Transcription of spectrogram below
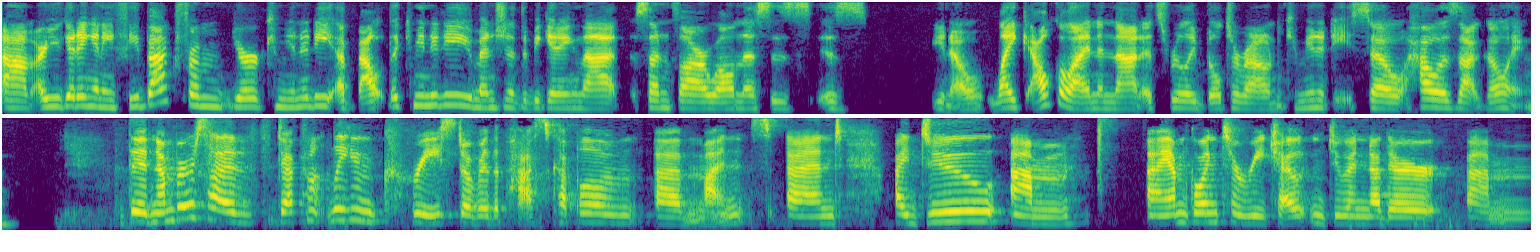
um, are you getting any feedback from your community about the community? You mentioned at the beginning that Sunflower Wellness is is you know like alkalign in that it's really built around community. So how is that going? The numbers have definitely increased over the past couple of uh, months, and I do. Um, I am going to reach out and do another um,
